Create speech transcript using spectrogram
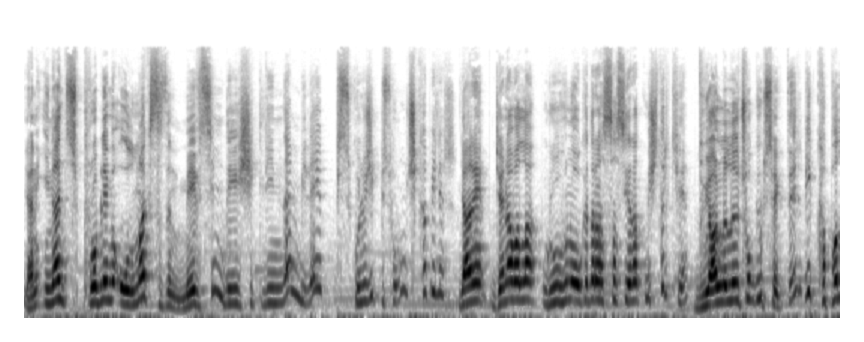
yani inanç problemi olmaksızın mevsim değişikliğinden bile psikolojik bir sorun çıkabilir. Yani Cenab-ı Allah ruhunu o kadar hassas yaratmıştır ki duyarlılığı çok yüksektir. Bir kapalı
